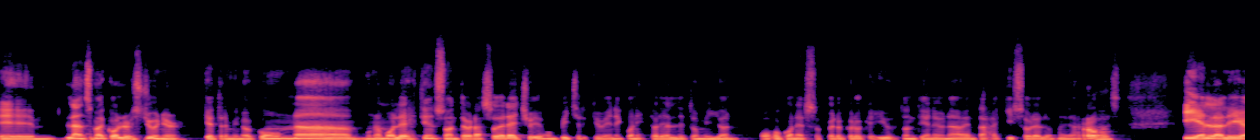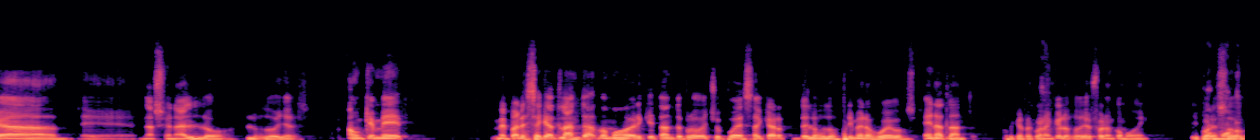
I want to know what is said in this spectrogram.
Eh, Lance McCullers Jr., que terminó con una, una molestia en su antebrazo derecho y es un pitcher que viene con historial de tomillón. Ojo con eso. Pero creo que Houston tiene una ventaja aquí sobre los Medias Rojas. Y en la Liga eh, Nacional, los, los Dodgers. Aunque me, me parece que Atlanta, vamos a ver qué tanto provecho puede sacar de los dos primeros juegos en Atlanta. Porque recuerden que los Dodgers fueron como ven. Y por eso.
